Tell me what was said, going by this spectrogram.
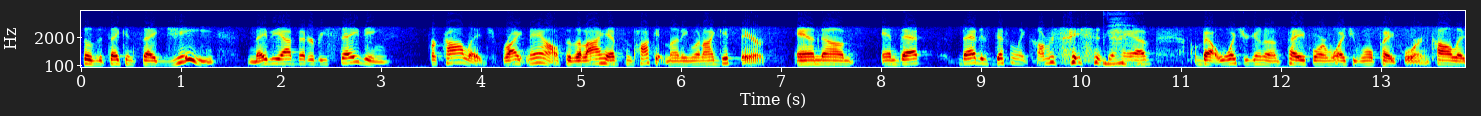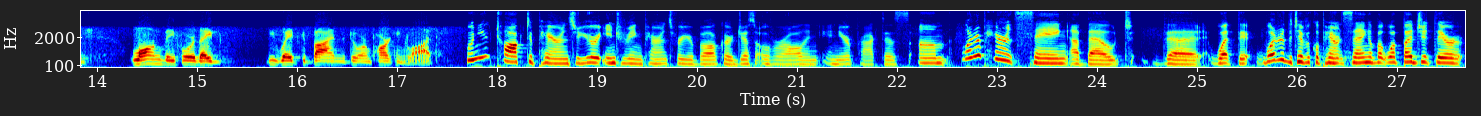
so that they can say, "Gee, maybe I better be saving for college right now so that I have some pocket money when I get there. And um, and that that is definitely a conversation to have about what you're going to pay for and what you won't pay for in college long before they you wave goodbye in the dorm parking lot. When you talk to parents or you're interviewing parents for your book or just overall in, in your practice, um, what are parents saying about the what the what are the typical parents saying about what budget their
